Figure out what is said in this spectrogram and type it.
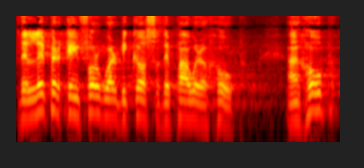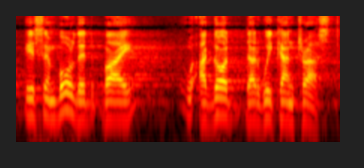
The leper came forward because of the power of hope, and hope is emboldened by a God that we can trust.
